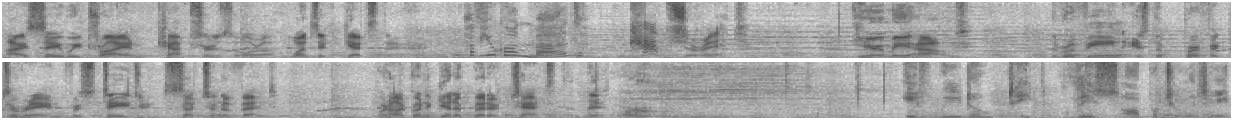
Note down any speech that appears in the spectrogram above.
I say we try and capture Zorah once it gets there. Have you gone mad? Capture it? Hear me out. The ravine is the perfect terrain for staging such an event. We're not going to get a better chance than this. If we don't take this opportunity,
